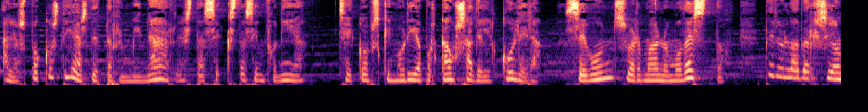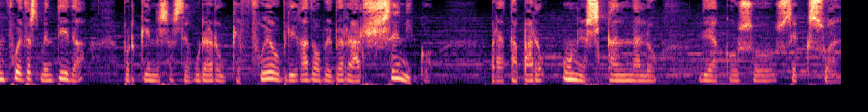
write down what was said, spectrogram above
A los pocos días de terminar esta sexta sinfonía, Tchaikovsky moría por causa del cólera, según su hermano Modesto, pero la versión fue desmentida por quienes aseguraron que fue obligado a beber arsénico para tapar un escándalo de acoso sexual.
